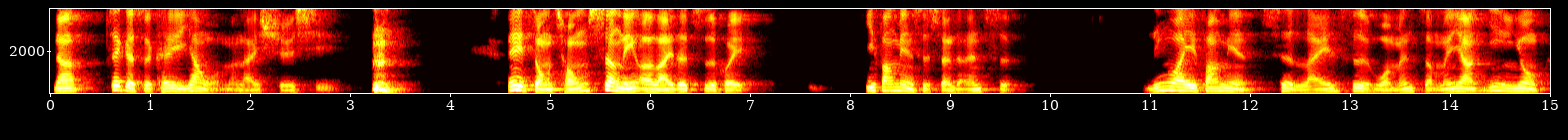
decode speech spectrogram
那这个是可以让我们来学习那种从圣灵而来的智慧，一方面是神的恩赐，另外一方面是来自我们怎么样应用。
